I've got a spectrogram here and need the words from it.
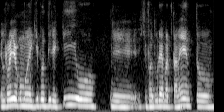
el rollo como de equipos directivos, eh, jefatura de departamento,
